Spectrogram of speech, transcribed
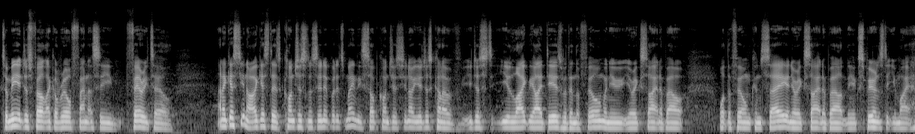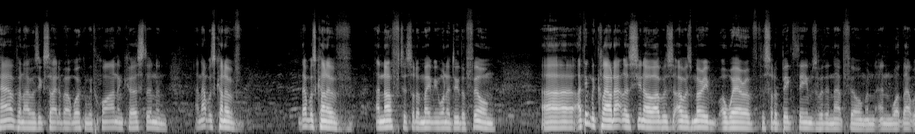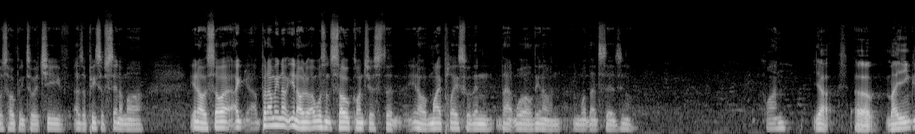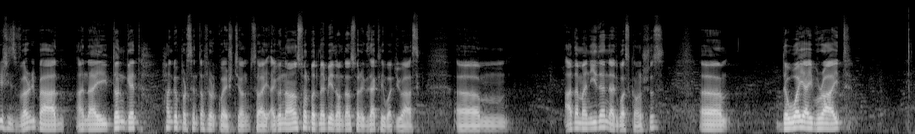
to me, it just felt like a real fantasy fairy tale. And I guess, you know, I guess there's consciousness in it, but it's mainly subconscious. You know, you're just kind of, you just, you like the ideas within the film and you, you're excited about what the film can say and you're excited about the experience that you might have. And I was excited about working with Juan and Kirsten and, and that was kind of, that was kind of enough to sort of make me want to do the film. Uh, I think with Cloud Atlas, you know, I was I was very aware of the sort of big themes within that film and, and what that was hoping to achieve as a piece of cinema. You know, so I, I but I mean, you know, I wasn't so conscious that you know my place within that world, you know, and, and what that says, you know. Juan. Yeah, uh, my English is very bad, and I don't get 100% of your question. So I, I'm gonna answer, but maybe I don't answer exactly what you ask. Um, Adam and Eden, that was conscious. Um, the way I write,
